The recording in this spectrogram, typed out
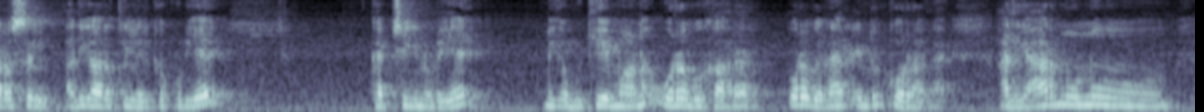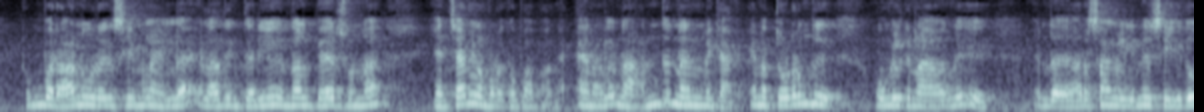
அரசியல் அதிகாரத்தில் இருக்கக்கூடிய கட்சியினுடைய மிக முக்கியமான உறவுகாரர் உறவினர் என்று கூறுறாங்க. அது யாருன்னு ஒன்றும் ரொம்ப இராணுவ ரகசியமெல்லாம் இல்லை. எல்லாத்துக்கும் தெரியும். இருந்தாலும் பேர் சொன்னால் என் சேனலை முடக்க பார்ப்பாங்க. அதனால் நான் அந்த நன்மைக்காக ஏன்னா தொடர்ந்து உங்களுக்கு நான் வந்து இந்த அரசாங்கம் என்ன செய்யுதோ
